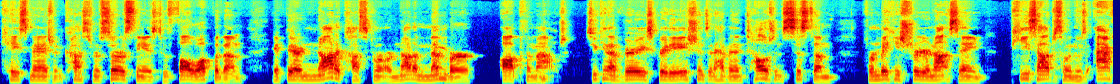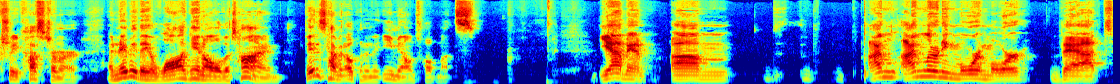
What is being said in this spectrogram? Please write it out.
case management customer service thing is to follow up with them. If they're not a customer or not a member, opt them out. So you can have various gradations and have an intelligent system for making sure you're not saying peace out to someone who's actually a customer. And maybe they log in all the time. They just haven't opened an email in 12 months. Yeah, man. Um, I'm I'm learning more and more that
